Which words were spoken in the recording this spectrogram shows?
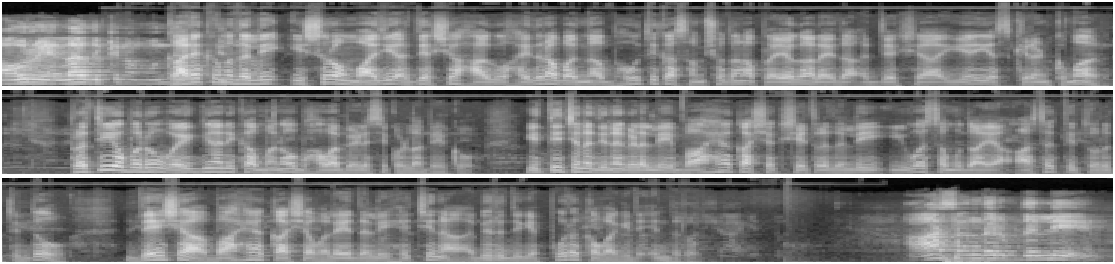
ಅವರು ಎಲ್ಲದಕ್ಕಿಂತ ಮುಂದೆ ಕಾರ್ಯಕ್ರಮದಲ್ಲಿ ಇಸ್ರೋ ಮಾಜಿ ಅಧ್ಯಕ್ಷ ಹಾಗೂ ಹೈದರಾಬಾದ್ನ ಭೌತಿಕ ಸಂಶೋಧನಾ ಪ್ರಯೋಗಾಲಯದ ಅಧ್ಯಕ್ಷ ಎಎಸ್ ಎಸ್ ಕಿರಣ್ ಕುಮಾರ್ ಪ್ರತಿಯೊಬ್ಬರೂ ವೈಜ್ಞಾನಿಕ ಮನೋಭಾವ ಬೆಳೆಸಿಕೊಳ್ಳಬೇಕು. ಇತ್ತೀಚಿನ ದಿನಗಳಲ್ಲಿ ಬಾಹ್ಯಾಕಾಶ ಕ್ಷೇತ್ರದಲ್ಲಿ ಯುವ ಸಮುದಾಯ ಆಸಕ್ತಿ ತೋರುತ್ತಿದ್ದು ದೇಶ ಬಾಹ್ಯಾಕಾಶ ವಲಯದಲ್ಲಿ ಹೆಚ್ಚಿನ ಅಭಿವೃದ್ಧಿಗೆ ಪೂರಕವಾಗಿದೆ ಎಂದರು. ಆ ಸಂದರ್ಭದಲ್ಲಿ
